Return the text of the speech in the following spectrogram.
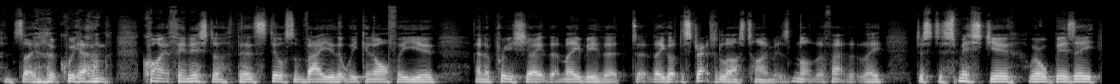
and say, look, we haven't quite finished. There's still some value that we can offer you and appreciate that maybe that uh, they got distracted last time. It's not the fact that they just dismissed you. We're all busy.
